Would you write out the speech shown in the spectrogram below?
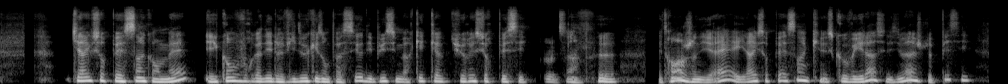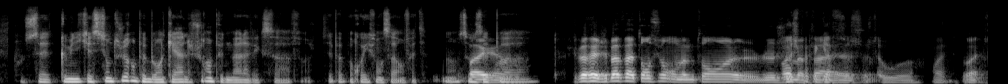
qui arrive sur PS5 en mai, et quand vous regardez la vidéo qu'ils ont passée, au début c'est marqué capturé sur PC. Mm. C'est un peu étrange, on dit, hey, il arrive sur PS5, est-ce que vous voyez là, c'est des images de PC Cette communication toujours un peu bancale, toujours un peu de mal avec ça, enfin, je sais pas pourquoi ils font ça en fait. Non, ça, Ouais, euh, pas... J'ai pas, fait- j'ai pas fait attention, en même temps, euh, le jeu Ouais, m'a pas euh, ouais. Ouais. Pas,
